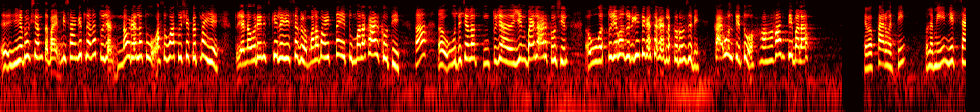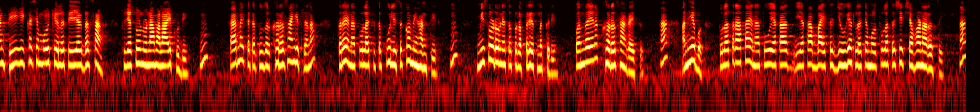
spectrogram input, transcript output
हे बघ शांताबाई मी सांगितलं ना तुझ्या नवऱ्याला तू असं वाचू शकत नाहीये. तुझ्या नवऱ्यानेच केलं हे सगळं. मला माहीत नाही तू मला का अडकवते? हा? उद्याच्याला तुझ्या इनबाईला अडकवशील. अ, तुझ्या बाजूने घेते का सगळ्याला करून सरी काय बोलते तू? हा हानते मला. हे बघ पार्वती तुला मी नीट सांगते हे कशामुळे केलं ते एकदा सांग. तुझ्या तोंडून आम्हाला ऐकू दे काय माहिती का तू जर खरं सांगितलं ना तर आहे ना तुला तिथं पोलीस कमी हाणतील मी सोडवण्याचा तुला प्रयत्न करीन. पण आहे ना खरं सांगायचं हा? आणि हे बघ तुला तर आता आहे ना तू एका एका बाईचा जीव घेतला त्यामुळे तुला तर शिक्षा होणारच आहे हा?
